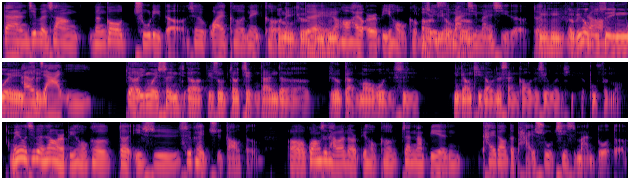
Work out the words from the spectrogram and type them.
但基本上能够处理的，就是外科、内科、哦内科对，嗯然后还有耳鼻喉科，所以是蛮细蛮细的，对。嗯，耳鼻喉科是因为还有加医，呃，因为身呃，比如说比较简单的，比如说感冒或者是你刚刚提到那三高这些问题的部分吗？没有，基本上耳鼻喉科的医师是可以指导的。呃，光是台湾的耳鼻喉科在那边开刀的台数其实蛮多的，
